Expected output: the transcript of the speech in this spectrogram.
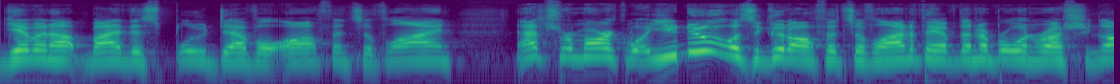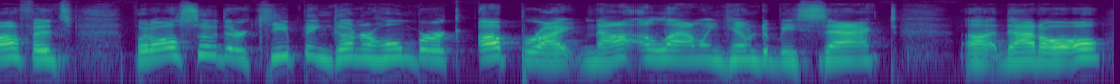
given up by this Blue Devil offensive line. That's remarkable. You knew it was a good offensive line if they have the number one rushing offense, but also they're keeping Gunnar Holmberg upright, not allowing him to be sacked uh, at all.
